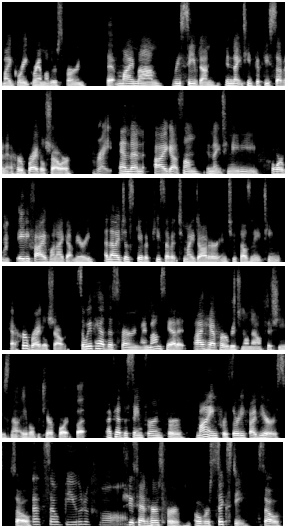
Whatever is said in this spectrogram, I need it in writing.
my great grandmother's fern that my mom received on in 1957 at her bridal shower Right. And then I got some in 1984, when, 85 when I got married. And then I just gave a piece of it to my daughter in 2018 at her bridal shower. So we've had this fern. My mom's had it. I have her original now because she's not able to care for it. But I've had the same fern for mine for 35 years. So That's so beautiful. she's had hers for over 60. So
